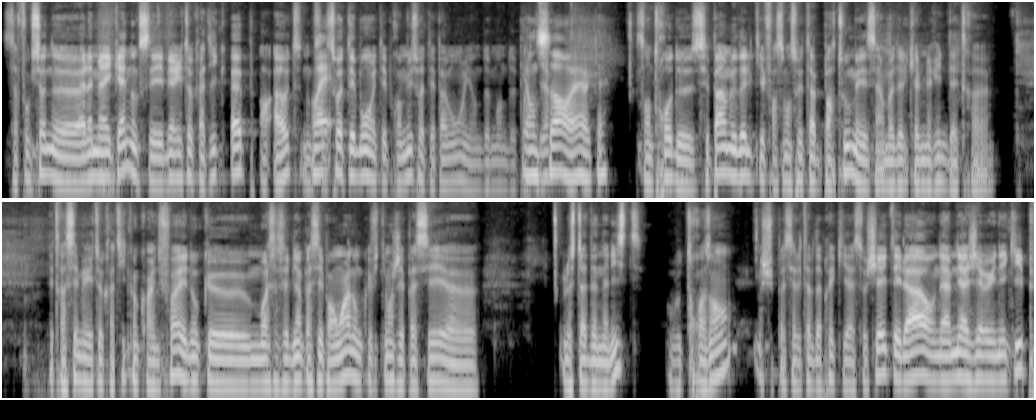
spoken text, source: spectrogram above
ça fonctionne euh, à l'américaine. Donc, c'est méritocratique, up or out. Donc, Ouais. soit t'es bon et t'es promu, soit t'es pas bon et on te demande de Et on te partir. sort, ouais, ok. Sans trop de, c'est pas un modèle qui est forcément souhaitable partout, mais c'est un modèle qui a le mérite d'être, euh, d'être assez méritocratique encore une fois. Et donc, euh, moi, ça s'est bien passé pour moi. Donc, effectivement, j'ai passé, euh, le stade d'analyste au bout de trois ans. Je suis passé à l'étape d'après qui est associate. Et là, on est amené à gérer une équipe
